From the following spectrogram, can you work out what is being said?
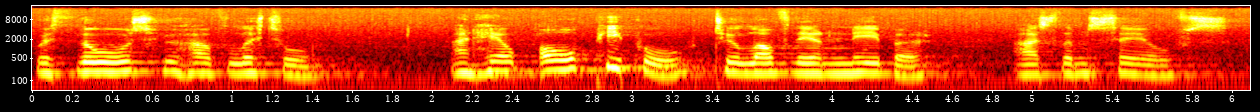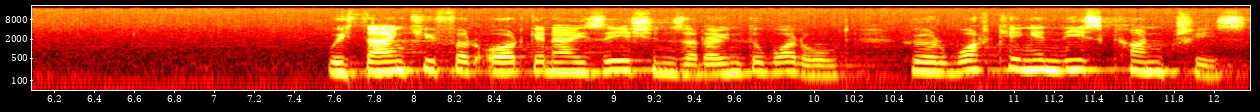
with those who have little and help all people to love their neighbour as themselves. We thank you for organisations around the world who are working in these countries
